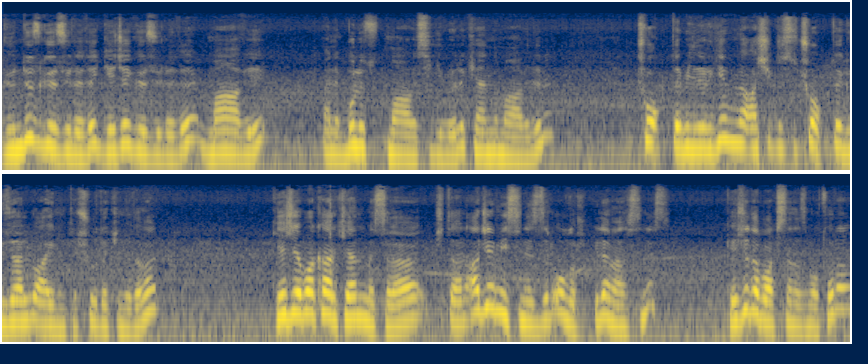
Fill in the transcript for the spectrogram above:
Gündüz gözüyle de gece gözüyle de mavi hani bluetooth mavisi gibi böyle kendi mavileri. Çok da belirgin ve açıkçası çok da güzel bir ayrıntı. Şuradakinde de var. Gece bakarken mesela işte hani acemisinizdir olur bilemezsiniz. Gece de baksanız motora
